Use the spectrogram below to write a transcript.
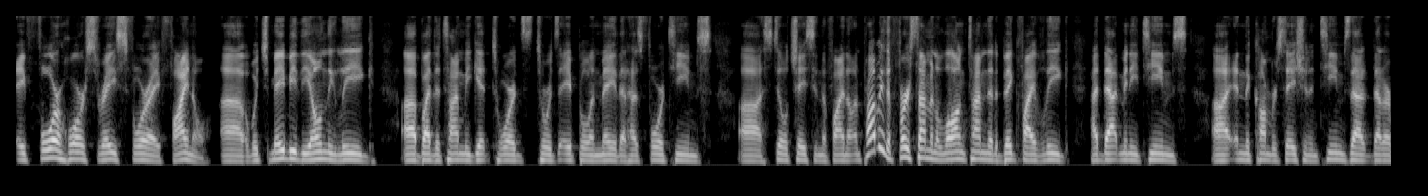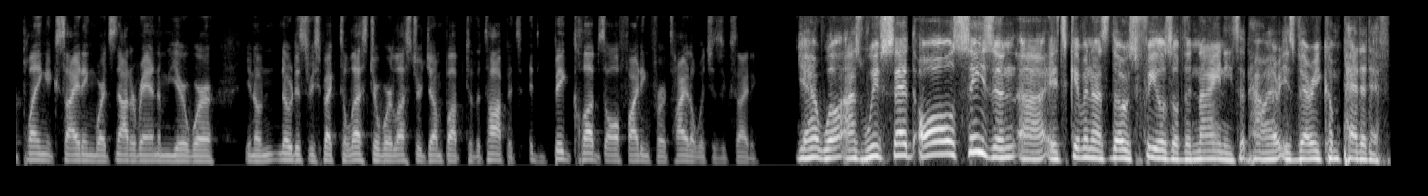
a four horse race for a final, uh, which may be the only league uh, by the time we get towards towards April and May that has four teams uh, still chasing the final, and probably the first time in a long time that a Big Five league had that many teams uh, in the conversation and teams that that are playing exciting, where it's not a random year where you know no disrespect to Leicester, where Leicester jump up to the top. It's it's big clubs all fighting for a title, which is exciting. Yeah, well, as we've said all season, uh, it's given us those feels of the 90s and how it's very competitive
